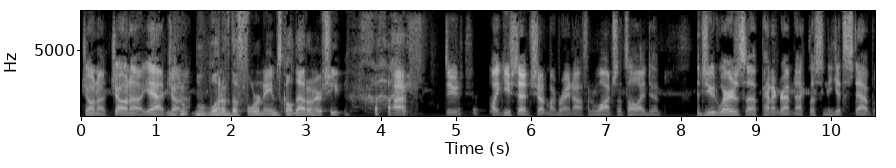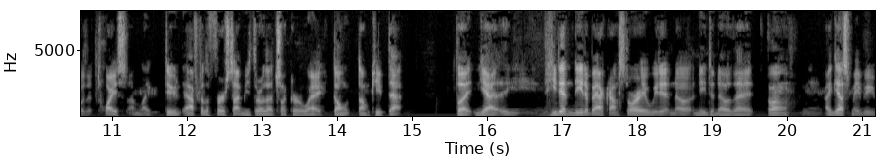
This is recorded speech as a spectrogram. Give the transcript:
Jonah, Jonah, yeah, Jonah. One of the four names called out on our sheet. Ah, dude, like you said, shut my brain off and watch. That's all I did. Jude wears a pentagram necklace and he gets stabbed with it twice. I'm like, dude, after the first time, you throw that sucker away. Don't don't keep that. But yeah, he didn't need a background story. We didn't know need to know that. Well, I guess maybe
